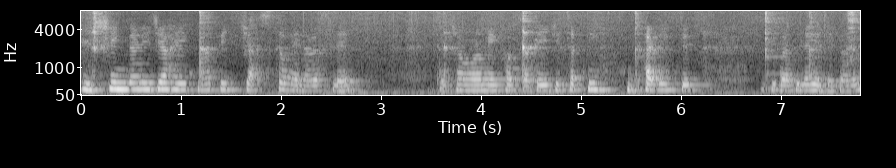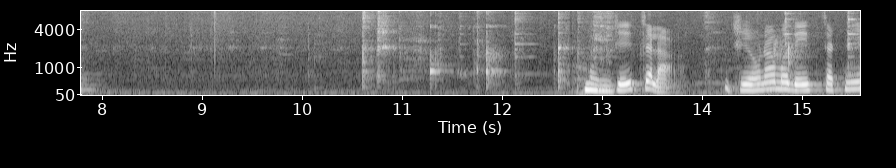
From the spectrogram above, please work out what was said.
हे शेंगदाणे जे आहेत ना ते जास्त व्हायला बसले त्याच्यामुळं मी फक्त आता याची चटणी झाली ती बाजूला घेते का म्हणजे चला जेवणामध्ये चटणी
